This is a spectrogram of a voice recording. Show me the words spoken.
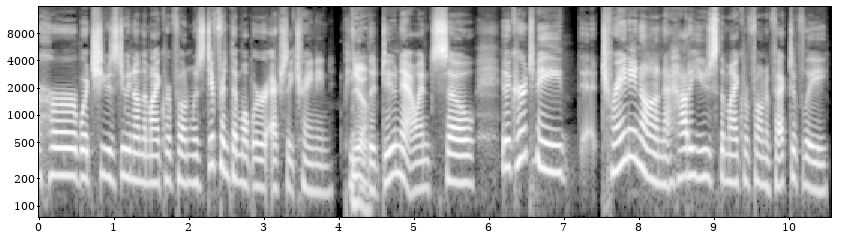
her what she was doing on the microphone was different than what we're actually training people Yeah. to do now. And so it occurred to me training on how to use the microphone effectively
